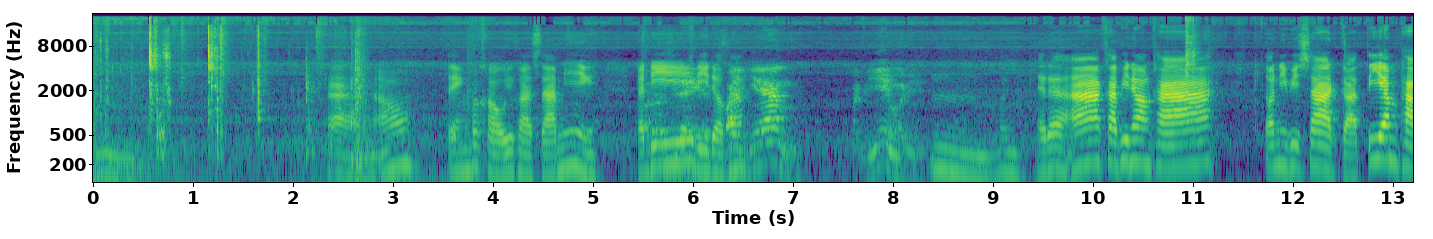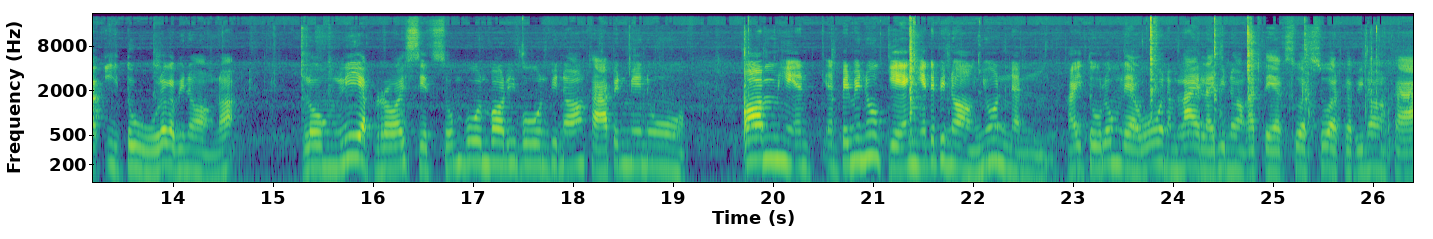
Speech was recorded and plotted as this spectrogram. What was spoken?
อืมค่ะเอาแต่งพระเขาอยู่ค่ะ สามีก็ดีดีดอกไฟนะแย่งอันนี้มือนี่อืมเบิ่งเดี๋ยวเด้ออะค่ะพี่น้องค่ะ ตอนนี้พี่ชาติก็เตรียมผักอีตูแล้วกับพี่น้องเนาะลงเรียบร้อยเสร็จสมบูรณ์บริบูรณ์พี่น้องค่ะเป็นเมนู ออมเห็นเป็นเมนูแกงเห็ดได้พี่น้องย่นนั่นไผตูลงแล้วโอ้น้ำลายไหลพี่น้องค่ะแตกสวดสวดค่ะพี่น้องค่ะ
